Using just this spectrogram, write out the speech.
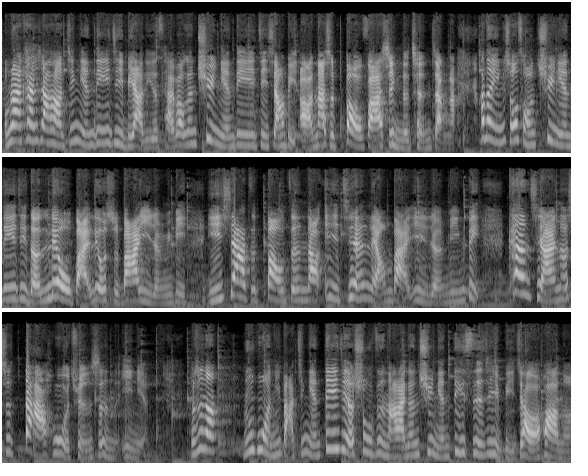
我们来看一下哈，今年第一季比亚迪的财报跟去年第一季相比啊，那是爆发性的成长啊！它的营收从去年第一季的六百六十八亿人民币，一下子暴增到一千两百亿人民币，看起来呢是大获全胜的一年。可是呢，如果你把今年第一季的数字拿来跟去年第四季比较的话呢，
